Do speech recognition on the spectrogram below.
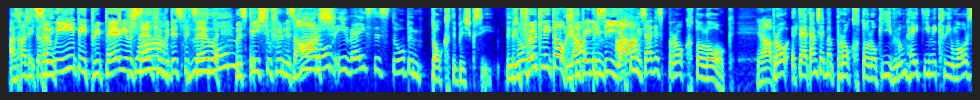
Also kannst du jetzt Soll ich bei Prepare Yourself Ja, über das erzählen? warum? Was bist du für ein Arsch? Warum? Ich weiss, dass du beim Doktor bist gsi. Beim Viertli-Doktor ja, bin ich beim- gsi, ja. Achtung, ich sage es Proktolog. Ja. Pro, dem sagt man Proktologie. Warum haben die nicht ein Humor, dass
